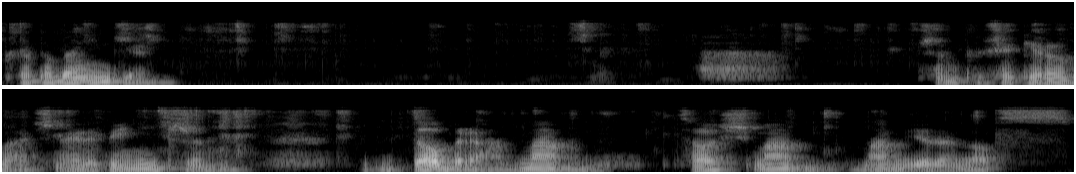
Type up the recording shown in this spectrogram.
Kto to będzie? Czym tu się kierować? Najlepiej niczym. Dobra, mam. Coś mam. Mam jeden los.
